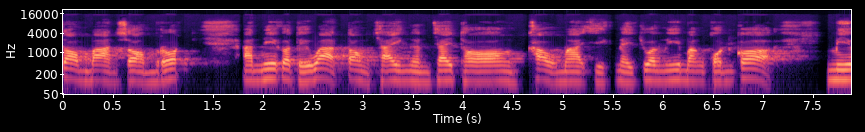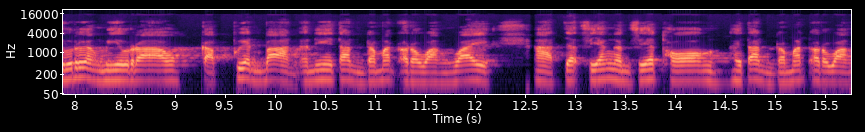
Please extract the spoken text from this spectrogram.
ซ่อมบ้านซ่อมรถ อันนี้ก็ถือว่าต้องใช้เงินใช้ทองเข้ามาอีกในช่วงนี้บางคนก็มีเรื่องมีราวกับเพื่อนบ้าน อันนี้ท่านระมัดระวังไว้ อาจจะเสียเงินเสียทองให้ท่านระมัดระวัง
